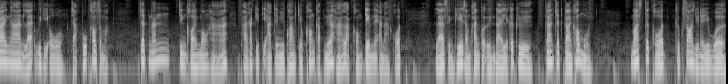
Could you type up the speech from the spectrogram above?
รายงานและวิดีโอจากผู้เข้าสมัคร จากนั้นจึงคอยมองหาภารกิจที่อาจจะมีความเกี่ยวข้องกับเนื้อหาหลักของเกมในอนาคต และสิ่งที่สำคัญกว่าอื่นใดเลยก็คือ การจัดการข้อมูล Master Code ซุกซ่อนอยู่ใน New World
